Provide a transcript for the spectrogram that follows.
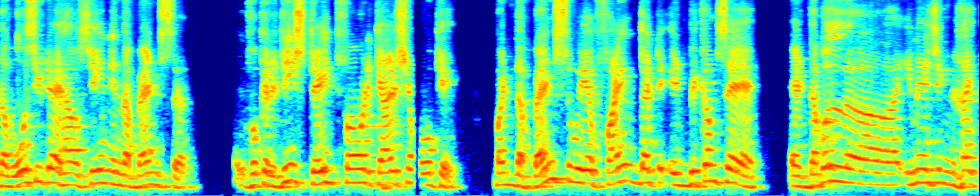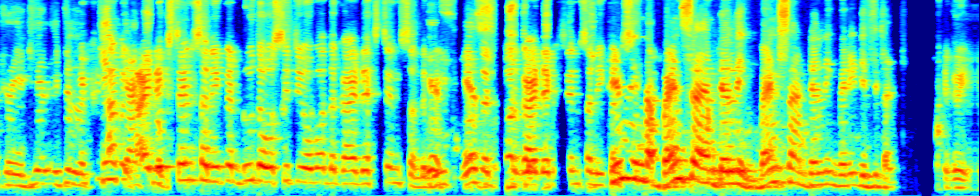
the OCT I have seen in the bends, okay, it is straightforward calcium, okay. But the bends, we find that it becomes a, a double uh, imaging, like it will, it will if you have a guide extension, you can do the OCT over the guide extension. The yes, yes. The guide extension, you can in the bends, I am telling, bends, I am telling, very difficult. Agree.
